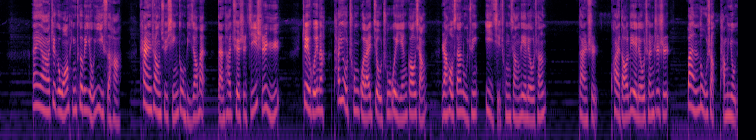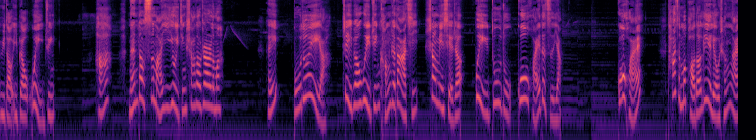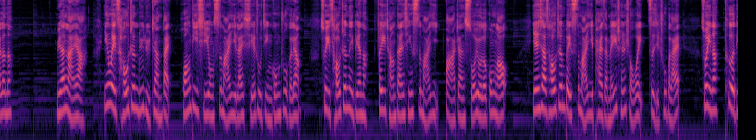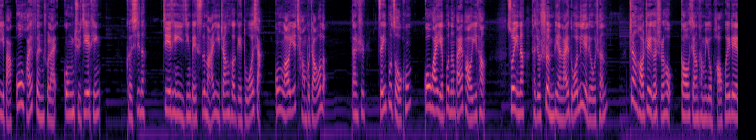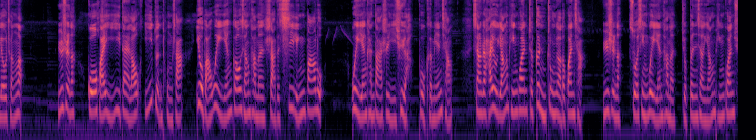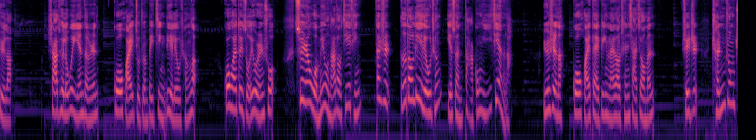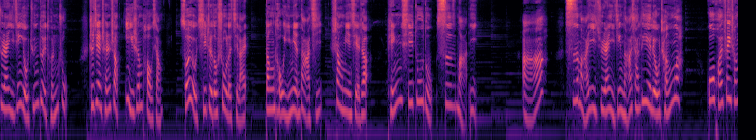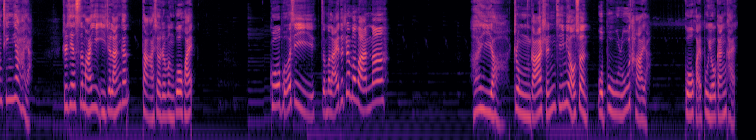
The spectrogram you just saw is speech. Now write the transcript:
哎呀，这个王平特别有意思哈，看上去行动比较慢，但他却是及时雨。这回呢，他又冲过来救出魏延、高翔，然后三路军一起冲向列柳城。但是快到列柳城之时，半路上他们又遇到一彪魏军。啊，难道司马懿又已经杀到这儿了吗？哎，不对呀，这标魏军扛着大旗，上面写着“魏都督郭淮”的字样。郭淮，他怎么跑到列柳城来了呢？原来呀，因为曹真屡屡战败，皇帝启用司马懿来协助进攻诸葛亮。所以曹真那边呢，非常担心司马懿霸占所有的功劳。眼下曹真被司马懿派在梅城守卫，自己出不来，所以呢，特地把郭淮分出来攻取街亭。可惜呢，街亭已经被司马懿、张合给夺下，功劳也抢不着了。但是贼不走空，郭淮也不能白跑一趟，所以呢，他就顺便来夺列柳城。正好这个时候，高翔他们又跑回列柳城了。于是呢，郭淮以逸待劳，一顿痛杀，又把魏延、高翔他们杀得七零八落。魏延看大势已去啊，不可勉强，想着还有阳平关这更重要的关卡，于是呢，索性魏延他们就奔向阳平关去了。杀退了魏延等人，郭淮就准备进列柳城了。郭淮对左右人说：“虽然我没有拿到街亭，但是得到烈柳城也算大功一件了。”于是呢，郭淮带兵来到城下叫门，谁知城中居然已经有军队屯驻。只见城上一声炮响，所有旗帜都竖了起来。当头一面大旗，上面写着“平西都督司马懿”。啊，司马懿居然已经拿下烈柳城了！郭淮非常惊讶呀。只见司马懿倚着栏杆，大笑着问郭淮：“郭婆媳怎么来的这么晚呢？”哎呀，仲达神机妙算，我不如他呀！郭淮不由感慨。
